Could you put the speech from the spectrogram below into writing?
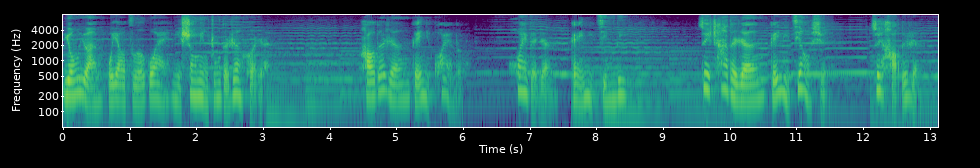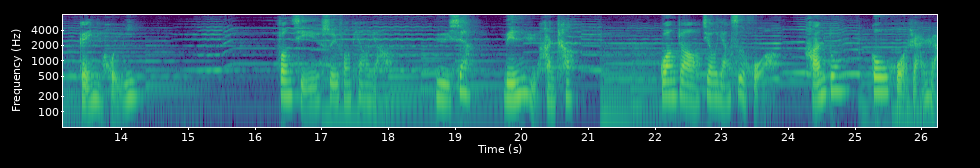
永远不要责怪你生命中的任何人。好的人给你快乐，坏的人给你经历。最差的人给你教训，最好的人给你回忆。风起随风飘扬，雨下淋雨酣畅。光照骄阳似火，寒冬篝火冉冉。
